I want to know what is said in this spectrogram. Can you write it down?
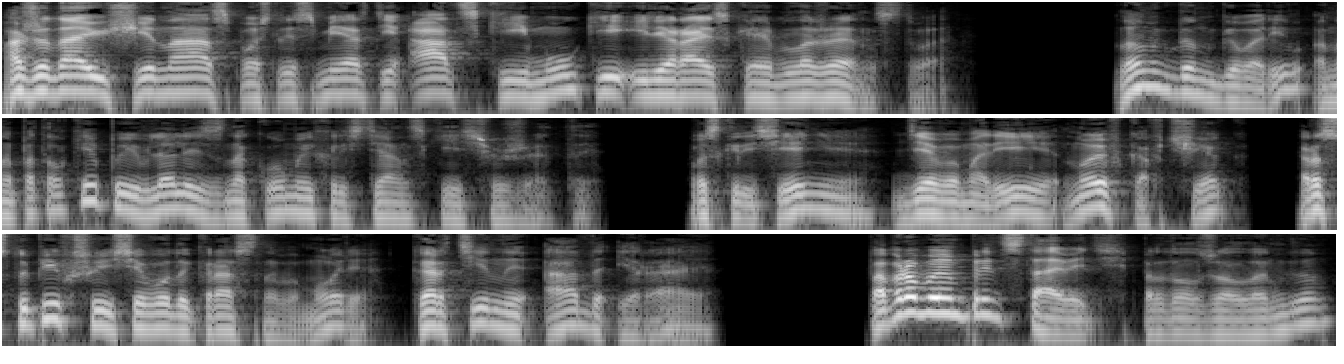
ожидающий нас после смерти адские муки или райское блаженство. Лонгдон говорил, а на потолке появлялись знакомые христианские сюжеты. Воскресенье, Дева Мария, Ноев ковчег, расступившиеся воды Красного моря, картины ада и рая. «Попробуем представить», — продолжал Лэнгдон,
